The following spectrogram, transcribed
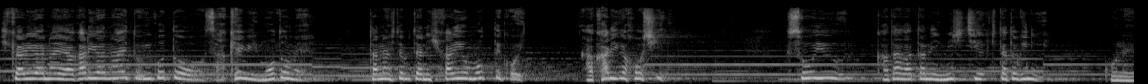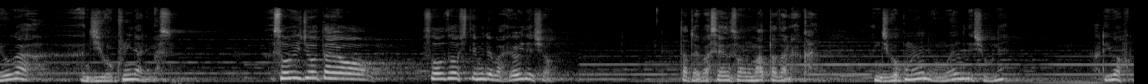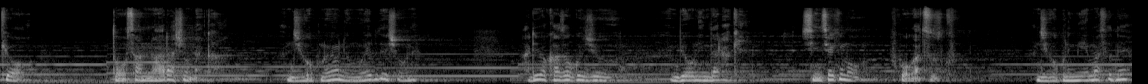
光がない明かりがないということを叫び求め他の人々に光を持ってこい明かりが欲しい。そういう方々に満ちてきた時にこの世が地獄になります。そういう状態を想像してみればよいでしょう。例えば戦争の真っ只中地獄のように思えるでしょうね。あるいは不況倒産の嵐の中地獄のように思えるでしょうね。あるいは家族中病人だらけ親戚も不幸が続く。地獄に見えますね。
